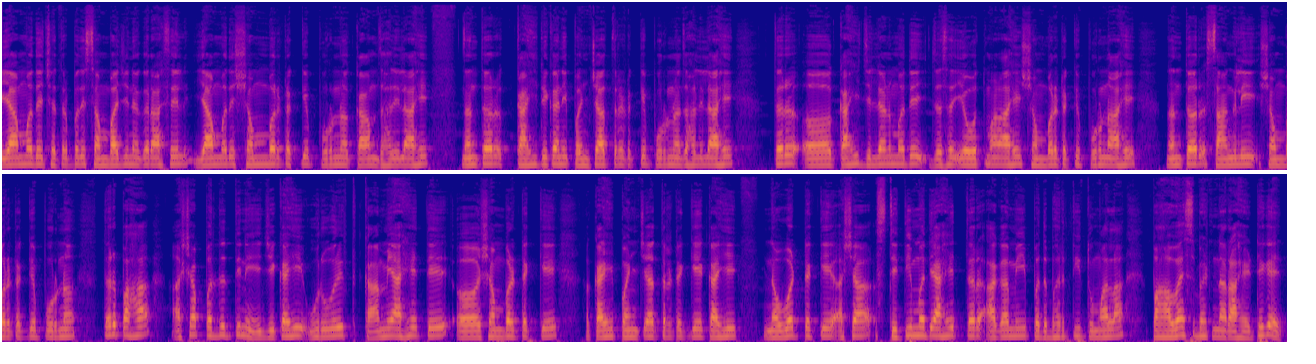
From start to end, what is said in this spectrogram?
यामध्ये छत्रपती संभाजीनगर असेल यामध्ये शंभर टक्के पूर्ण काम झालेलं आहे. नंतर काही ठिकाणी पंच्याहत्तर टक्के पूर्ण झालेलं आहे. तर काही जिल्ह्यांमध्ये जसं यवतमाळ आहे शंभर टक्के पूर्ण आहे. नंतर सांगली शंभर टक्के पूर्ण. तर पहा अशा पद्धतीने जी काही उर्वरित कामे आहेत ते शंभर टक्के काही पंच्याहत्तर टक्के काही नव्वद टक्के अशा स्थितीमध्ये आहेत. तर आगामी पदभरती तुम्हाला पाहाव्यास भेटणार आहे. ठीक आहे?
